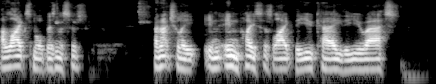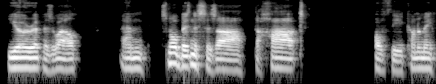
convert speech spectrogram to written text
I like small businesses. And actually, in, in places like the UK, the US, Europe as well, um, small businesses are the heart of the economy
